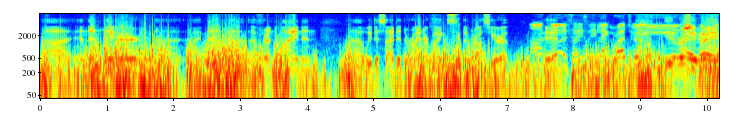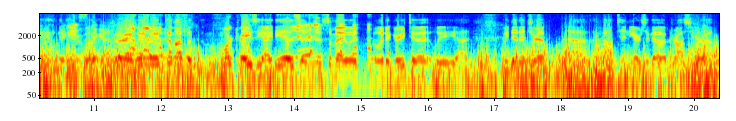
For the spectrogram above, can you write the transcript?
Uh, and then later, uh, I met a, a friend of mine, and uh, we decided to ride our bikes across Europe. Oh, And- cool. So it's been like gradually. Yeah, right, right. Bigger bigger. right, we would come up with more crazy ideas, and if somebody would, would agree to it, we uh, we did a trip uh, about ten years ago across Europe,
